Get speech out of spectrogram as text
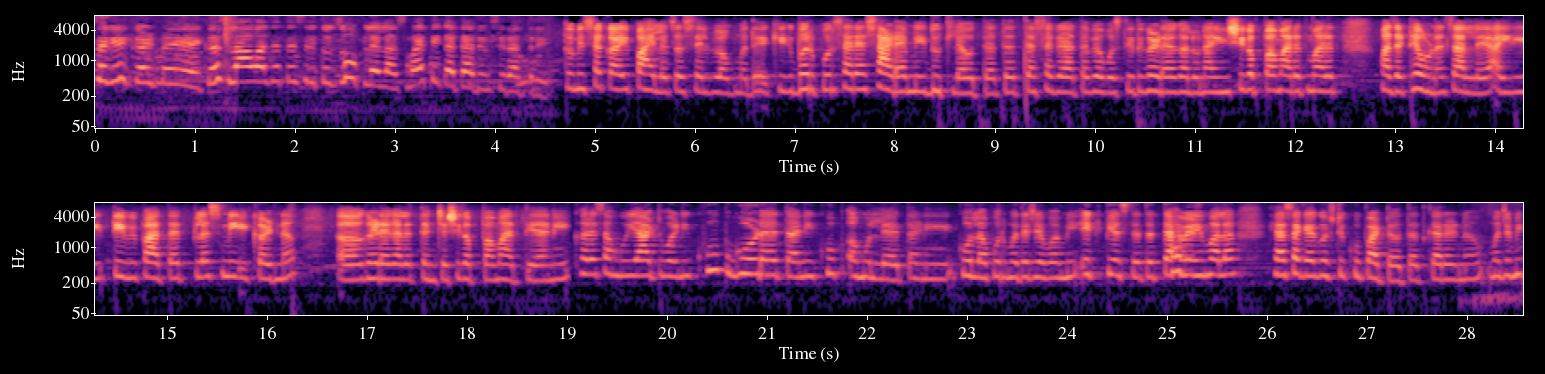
सगळीकडनं कसला आवाज येते श्री तू झोपलेलास. माहिती का त्या दिवशी रात्री? तुम्ही सकाळी पाहिलंच असेल ब्लॉगमध्ये की भरपूर साऱ्या साड्या मी धुतल्या होत्या. तर त्या सगळ्या आता व्यवस्थित घड्या घालून आईंशी गप्पा मारत मारत माझं ठेवणं चाललंय. आई टी व्ही पाहतायत प्लस मी इकडनं घड्या घालत त्यांच्याशी गप्पा मारते आणि खरं सांगू या आठवणी खूप गोड आहेत आणि खूप अमूल्य आहेत. आणि कोल्हापूरमध्ये जेव्हा मी एकटी असते तर त्यावेळी मला ह्या सगळ्या गोष्टी खूप आठवतात. कारण म्हणजे मी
